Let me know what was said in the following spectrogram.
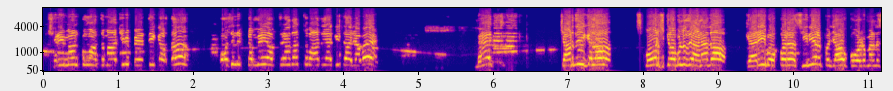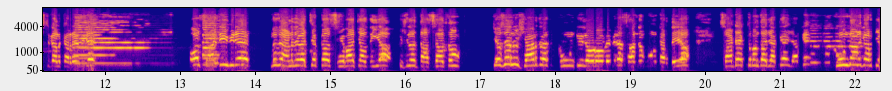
ਸ਼੍ਰੀਮਾਨ ਭਗਵੰਤ ਮਾਨ ਜੀ ਨੂੰ ਬੇਨਤੀ ਕਰਦਾ ਕੁਝ ਨਿਕੰਮੇ ਅਫਸਰਾਂ ਦਾ ਤਬਾਦਲਾ ਕੀਤਾ ਜਾਵੇ। ਮੈਂ ਚੜ੍ਹਦੀ ਕਲਾ ਸਪੋਰਟਸ ਕਲੱਬ ਲੁਧਿਆਣਾ ਦਾ Gary Bopar senior Punjab gold medallist ਗੱਲ ਕਰ ਰਿਹਾ ਵੀਰੇ। ਔਰ ਸਾਡੀ ਵੀਰੇ ਲੁਧਿਆਣੇ ਦੇ ਵਿੱਚ ਇੱਕ ਸੇਵਾ ਚੱਲਦੀ ਆ ਪਿਛਲੇ 10 ਸਾਲ ਤੋਂ। ਕਿਸੇ ਨੂੰ ਸ਼ਹਿਰ ਦੇ ਵਿੱਚ ਖੂਨ ਦੀ ਲੋੜ ਹੋਵੇ ਵੀਰੇ ਸਾਨੂੰ ਫੋਨ ਕਰਦੇ ਆ। ਸਾਡੇ ਇੱਕ ਬੰਦਾ ਜਾ ਕੇ ਜਾ ਕੇ ਖੂਨਦਾਨ ਕਰਕੇ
